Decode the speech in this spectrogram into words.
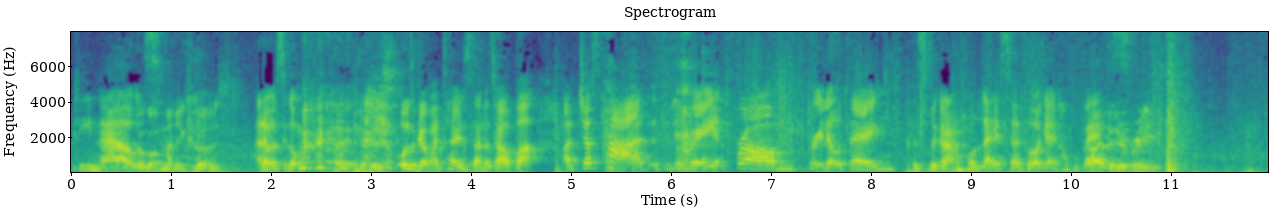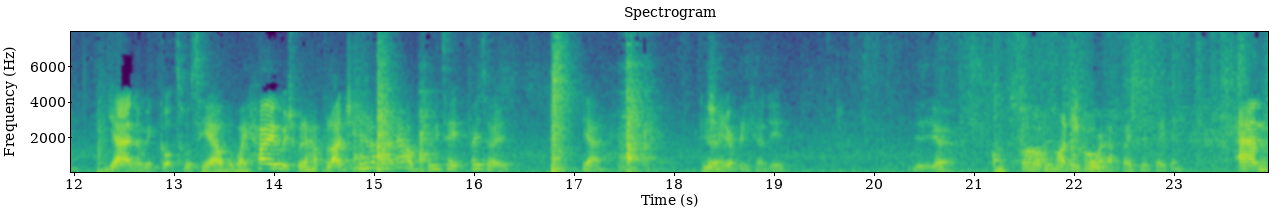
clean nails. I've got manicures. And I also got my also got my toes done as well. But I've just had a delivery from Pretty Little Thing because we're going on holiday, so I thought I'd get a couple bits. Our delivery. Yeah, and then we got tortilla on the way home, which we're gonna have for lunch. You gonna have that now before we take photos? Yeah. Because you don't really care, do you? Yeah. I'm starving. I can't eat before I have photos taken. Um,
